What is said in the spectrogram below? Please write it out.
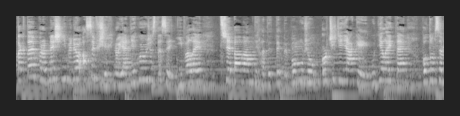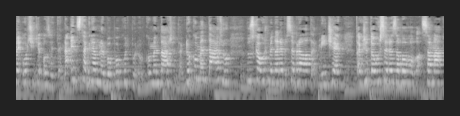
tak to je pro dnešní video asi všechno. Já děkuji, že jste se dívali. Třeba vám tyhle ty tipy pomůžou, určitě nějaký udělejte, potom se mi určitě ozvěte na Instagram, nebo pokud budou komentáře, tak do komentářů. Zuzka už mi tady sebrala ten míček, takže to už se jde zabavovat sama.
